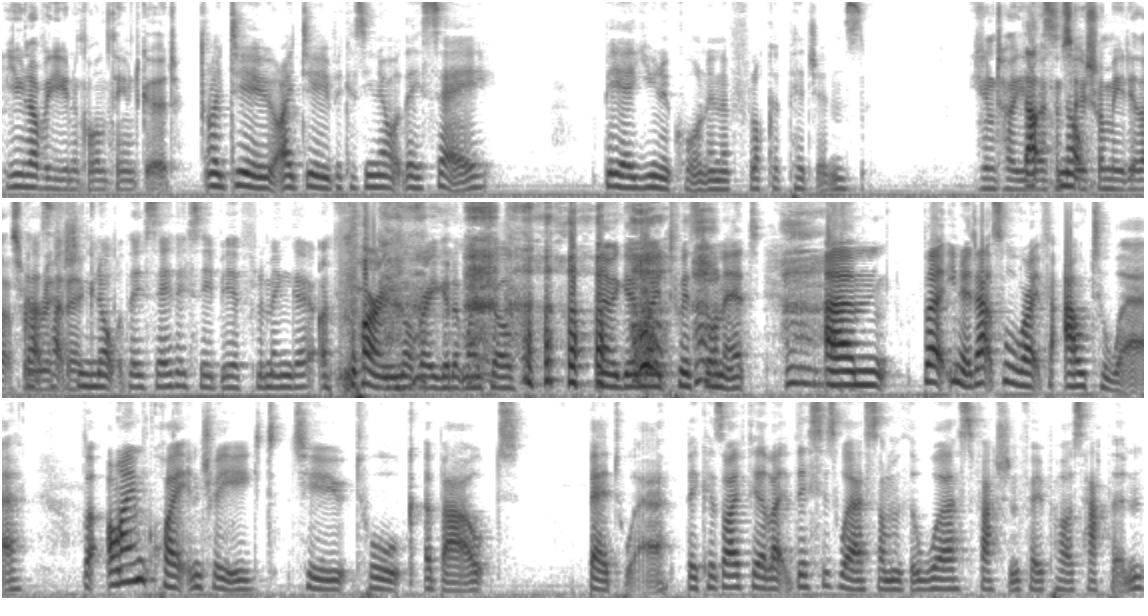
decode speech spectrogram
You love a unicorn themed good. I do, I do, because you know what they say: be a unicorn in a flock of pigeons. You can tell you That's work on not- social media. That's That's horrific. actually not what they say. They say be a flamingo. I'm apparently not very good at my job. there we go, my twist on it. Um, but you know, that's all right for outerwear. But I'm quite intrigued to talk about bedwear because I feel like this is where some of the worst fashion faux pas happen.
